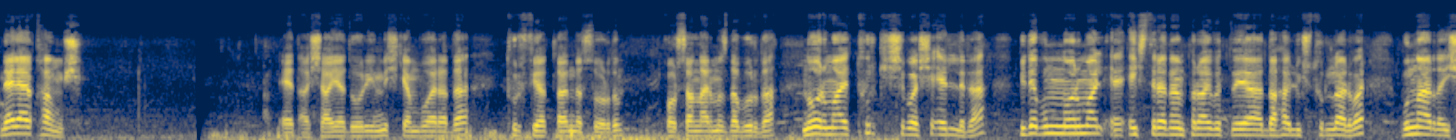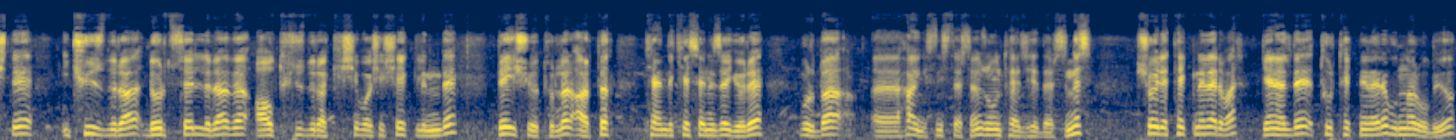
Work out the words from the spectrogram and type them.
neler kalmış. Evet aşağıya doğru inmişken bu arada tur fiyatlarını da sordum. Korsanlarımız da burada. Normal tur kişi başı 50 lira. Bir de bunun normal e, ekstradan private veya daha lüks turlar var. Bunlar da işte 200 lira, 450 lira ve 600 lira kişi başı şeklinde değişiyor turlar. Artık kendi kesenize göre burada e, hangisini isterseniz onu tercih edersiniz. Şöyle tekneler var. Genelde tur tekneleri bunlar oluyor.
